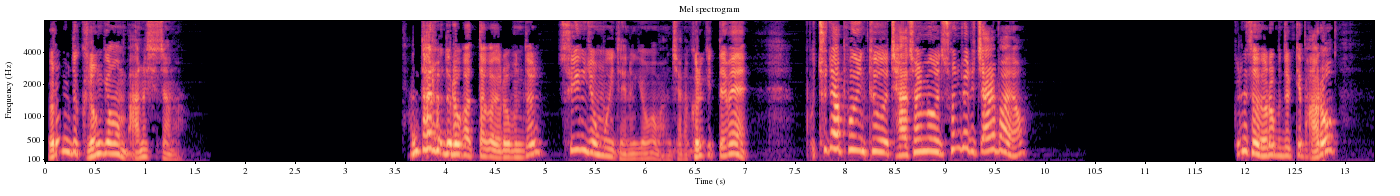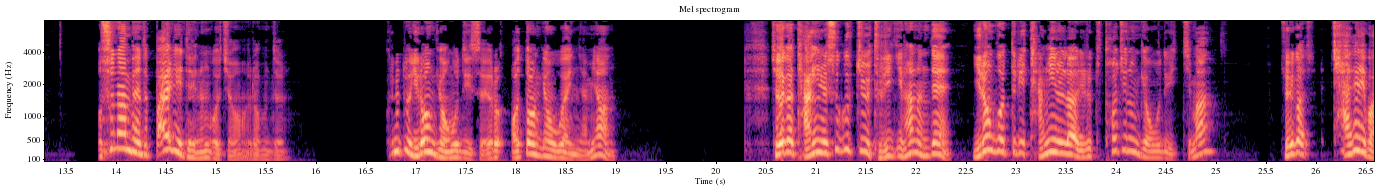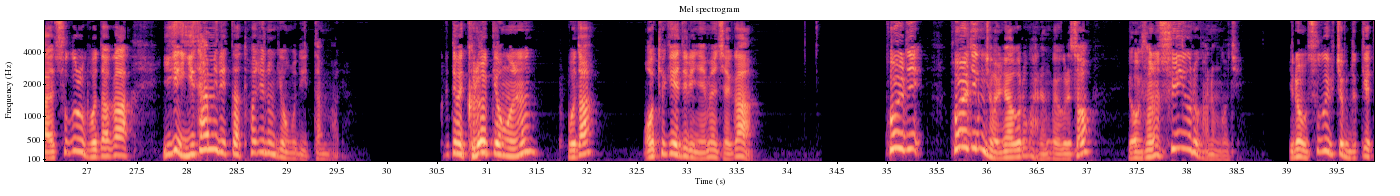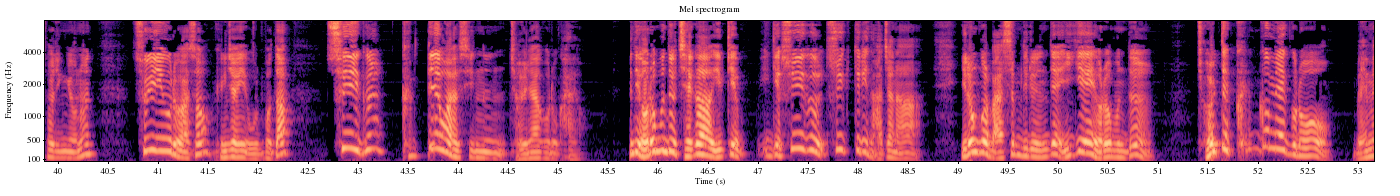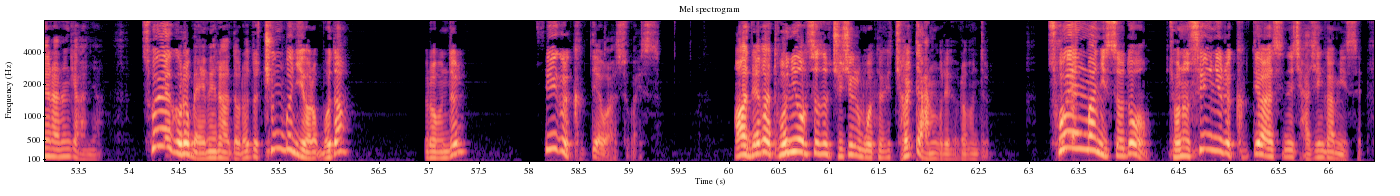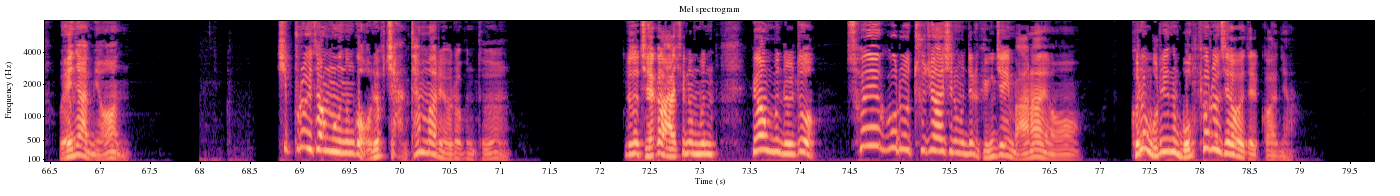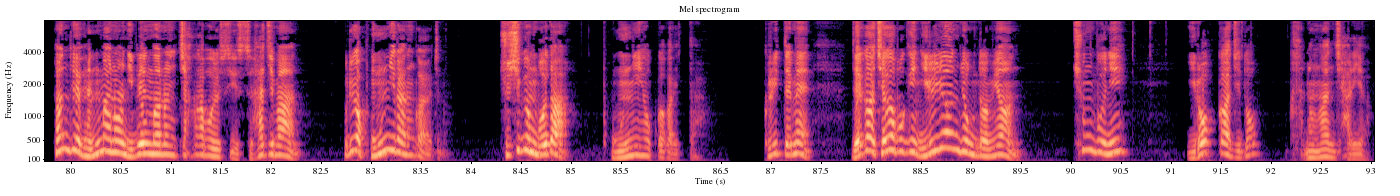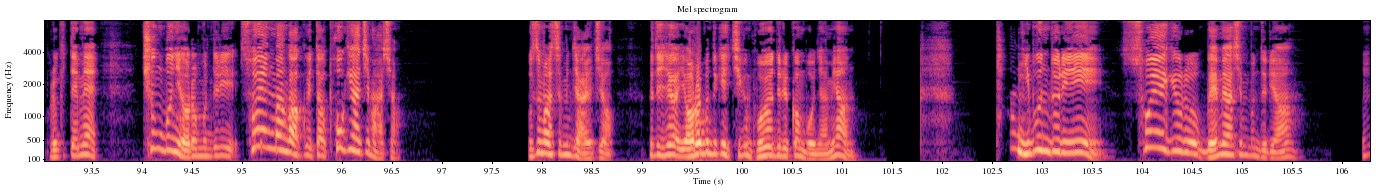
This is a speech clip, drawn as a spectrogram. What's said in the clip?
여러분들 그런 경험 많으시잖아. 단타로 들어갔다가 여러분들 수익 종목이 되는 경우가 많잖아. 그렇기 때문에 투자 포인트 잘 설명해서 손절이 짧아요. 그래서 여러분들께 바로 순환 배도 빨리 되는 거죠, 여러분들. 그리고 또 이런 경우도 있어요. 어떤 경우가 있냐면 저희가 당일 수급주를 드리긴 하는데 이런 것들이 당일날 이렇게 터지는 경우도 있지만 저희가 자세히 봐요. 수급을 보다가 이게 2, 3일 있다 터지는 경우도 있단 말이에요. 그렇기 때문에 그럴 경우는 뭐다? 어떻게 해드리냐면 제가 홀딩, 홀딩 전략으로 가는 거예요. 그래서 여기서는 스윙으로 가는 거지. 이런 수급이 좀 늦게 터진 경우는 스윙으로 가서 굉장히 우리보다 수익을 극대화할 수 있는 전략으로 가요. 근데 여러분들 제가 이렇게 이게 수익을 수익들이 나잖아. 이런 걸 말씀드리는데 이게 여러분들 절대 큰 금액으로 매매를 하는 게 아니야. 소액으로 매매를 하더라도 충분히 여러 뭐다? 여러분들 수익을 극대화할 수가 있어. 아, 내가 돈이 없어서 주식을 못하게 절대 안 그래요, 여러분들. 소액만 있어도 저는 수익률을 극대화할 수 있는 자신감이 있어요. 왜냐면 10% 이상 먹는 거 어렵지 않단 말이에요, 여러분들. 그래서 제가 아시는 분, 회원분들도 소액으로 투자하시는 분들이 굉장히 많아요. 그럼 우리는 목표를 세워야 될 거 아니야. 현재 100만원, 200만원이 작아 보일 수 있어요. 하지만 우리가 복리라는 거 알잖아. 주식은 뭐다? 복리 효과가 있다. 그렇기 때문에 내가 제가 보기엔 1년 정도면 충분히 1억까지도 가능한 자리야. 그렇기 때문에 충분히 여러분들이 소액만 갖고 있다가 포기하지 마셔. 무슨 말씀인지 알죠? 근데 제가 여러분들께 지금 보여드릴 건 뭐냐면 다 이분들이 소액으로 매매하신 분들이야. 예?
